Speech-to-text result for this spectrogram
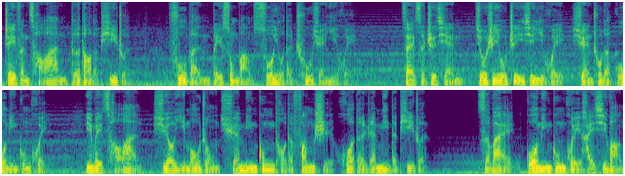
这份草案得到了批准，副本被送往所有的初选议会。在此之前，就是由这些议会选出了国民工会，因为草案需要以某种全民公投的方式获得人民的批准。此外，国民工会还希望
